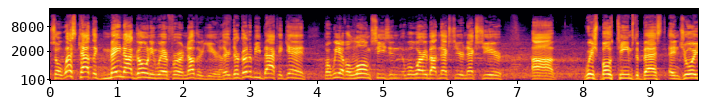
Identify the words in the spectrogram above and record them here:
So West Catholic may not go anywhere for another year. They're, they're going to be back again, but we have a long season, and we'll worry about next year. Next year, uh, wish both teams the best. Enjoy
